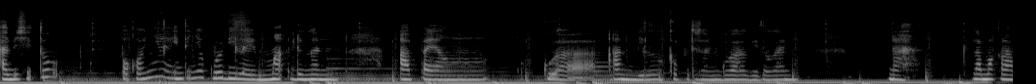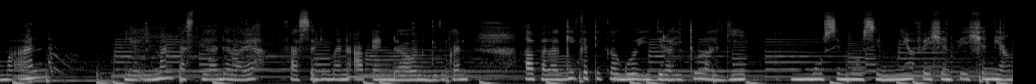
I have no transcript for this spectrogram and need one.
Abis itu pokoknya intinya gue dilema dengan apa yang gue ambil keputusan gue gitu kan. Nah lama kelamaan ya iman pasti ada lah ya fase di mana up and down gitu kan. Apalagi ketika gue hijrah itu lagi musim-musimnya fashion fashion yang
